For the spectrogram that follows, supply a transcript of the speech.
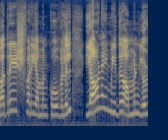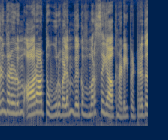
பத்ரேஸ்வரி அம்மன் கோவிலில் யானை மீது அம்மன் எழுந்தருளும் ஆராட்ட ஊர்வலம் வெகு விமரிசையாக நடைபெற்றது.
